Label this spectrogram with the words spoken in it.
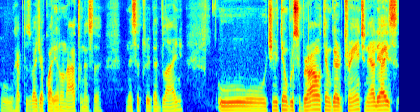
O Raptors vai de aquariano nato nessa, nessa trade deadline. O time tem o Bruce Brown, tem o Gary Trent, né? Aliás,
